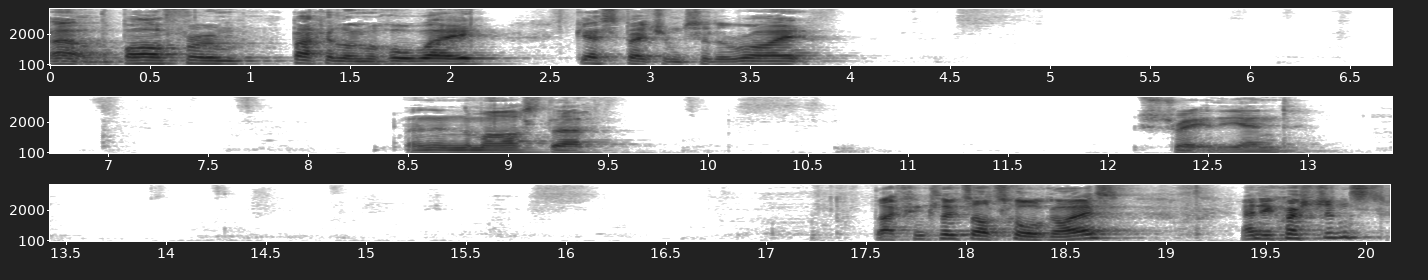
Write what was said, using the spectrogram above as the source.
Out of the bathroom, back along the hallway, guest bedroom to the right. And then the master straight at the end. That concludes our tour guys. Any questions?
